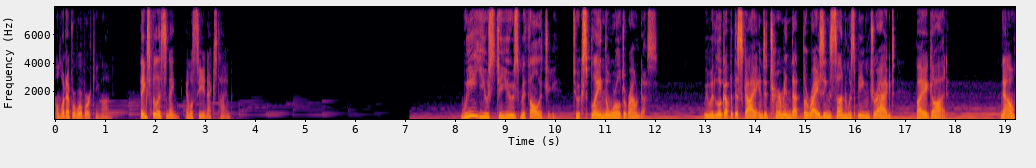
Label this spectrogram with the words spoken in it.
on whatever we're working on. Thanks for listening, and we'll see you next time. We used to use mythology to explain the world around us. We would look up at the sky and determine that the rising sun was being dragged by a god. Now,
